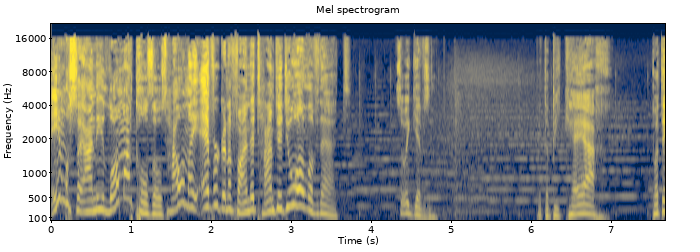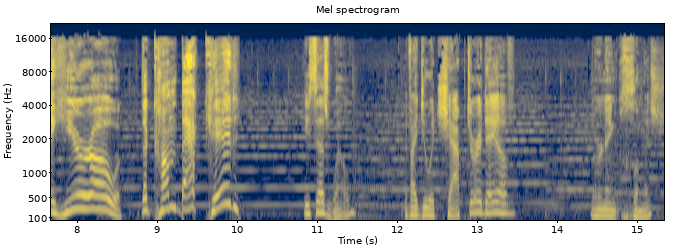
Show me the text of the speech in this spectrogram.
Amos Sayani Loman calls. How am I ever going to find the time to do all of that? So he gives up. But the Pikeach, but the hero, the comeback kid, he says, Well, if I do a chapter a day of learning Chumash,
